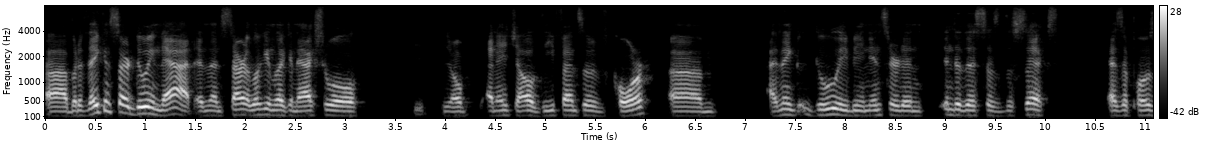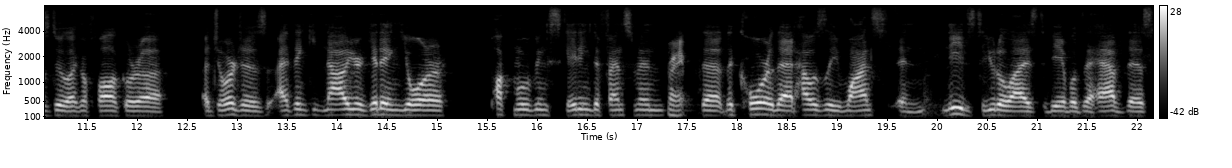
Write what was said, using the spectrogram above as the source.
Uh, but if they can start doing that and then start looking like an actual you know NHL defensive core. Um, I think Guhle being inserted in, into this as the sixth, as opposed to like a Falk or a, a Gorges, I think now you're getting your puck moving, skating defenseman, right. the the core that Housley wants and needs to utilize to be able to have this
